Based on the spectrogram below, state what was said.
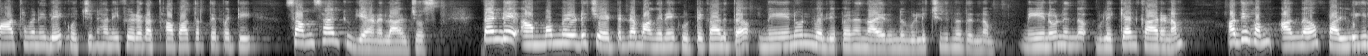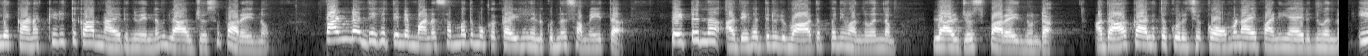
മാധവനിലെ കൊച്ചിൻ ഹനീഫയുടെ കഥാപാത്രത്തെ പറ്റി സംസാരിക്കുകയാണ് ലാൽ ജോസ്. തന്റെ അമ്മമ്മയുടെ ചേട്ടന്റെ മകനെ കുട്ടിക്കാലത്ത് മേനോൻ വല്യപ്പൻ എന്നായിരുന്നു വിളിച്ചിരുന്നതെന്നും മേനോൻ എന്ന് വിളിക്കാൻ കാരണം അദ്ദേഹം അന്ന് പള്ളിയിലെ കണക്കെഴുത്തുകാരനായിരുന്നു എന്നും ലാൽ ജോസ് പറയുന്നു. പണ്ട് അദ്ദേഹത്തിന്റെ മനസമ്മതമൊക്കെ കഴിഞ്ഞു നിൽക്കുന്ന സമയത്ത് പെട്ടെന്ന് അദ്ദേഹത്തിന് ഒരു വാദപ്പനി വന്നുവെന്നും ലാൽ ജോസ് പറയുന്നുണ്ട്. അത് ആ കാലത്തെ കുറിച്ച് കോമൺ ആയ പനിയായിരുന്നുവെന്നും. ഈ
